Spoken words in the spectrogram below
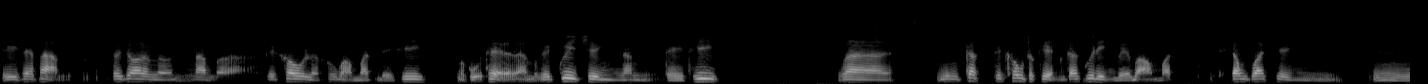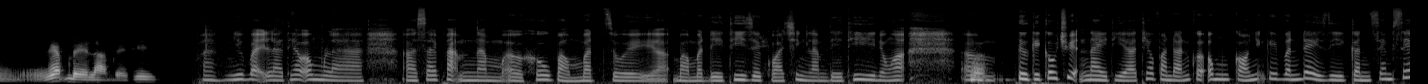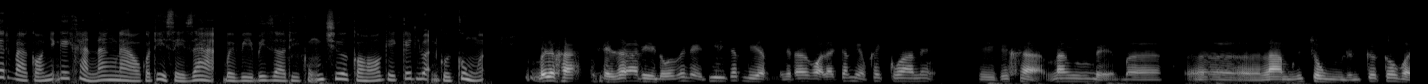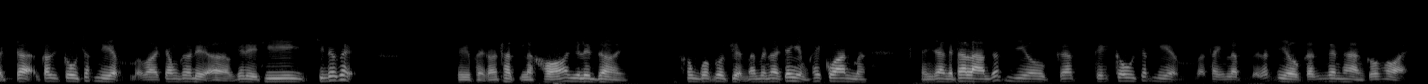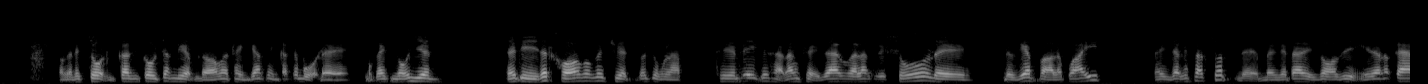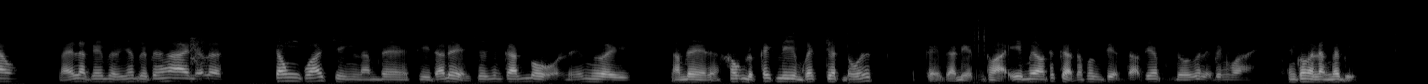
thì sai phạm tôi cho là nó nằm ở cái khâu là không bảo mật để thi, mà cụ thể là một cái quy trình làm đề thi. Và nhưng các cái không thực hiện các quy định về bảo mật trong quá trình um, ghép đề làm đề thi Vâng, như vậy là theo ông là à, sai phạm nằm ở khâu bảo mật rồi à, bảo mật đề thi rồi quá trình làm đề thi đúng không ạ? À, vâng. Từ cái câu chuyện này thì à, theo phán đoán của ông có những cái vấn đề gì cần xem xét và có những cái khả năng nào có thể xảy ra? Bởi vì bây giờ thì cũng chưa có cái kết luận cuối cùng ạ. Bây giờ khả năng xảy ra thì đối với đề thi trắc nghiệm người ta gọi là trắc nghiệm khách quan ấy thì cái khả năng để mà uh, làm cái trùng đến các câu hỏi các cái câu trắc nghiệm và trong các đề ở cái đề thi chính thức ấy thì phải nói thật là khó như lên trời. Không có câu chuyện là bên là trách nhiệm khách quan mà thành ra người ta làm rất nhiều các cái câu trắc nghiệm và thành lập rất nhiều các ngân hàng câu hỏi. Và người ta trộn các cái câu trắc nghiệm đó và thành ghép thành các cái bộ đề một cách ngẫu nhiên. Thế thì rất khó có cái chuyện có trùng lặp. Thì đây cái khả năng xảy ra gọi là cái số đề được ghép vào là quá ít thành ra cái xác suất để mà người ta dò dỉ người ta nó cao. Đấy là cái việc nhất. Việc thứ hai nữa là trong quá trình làm đề thì đã để cho những cán bộ những người làm đề không được cách ly một cách tuyệt đối kể cả điện thoại email tất cả các phương tiện giao tiếp đối với lại bên ngoài. Nên có khả năng đã bị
